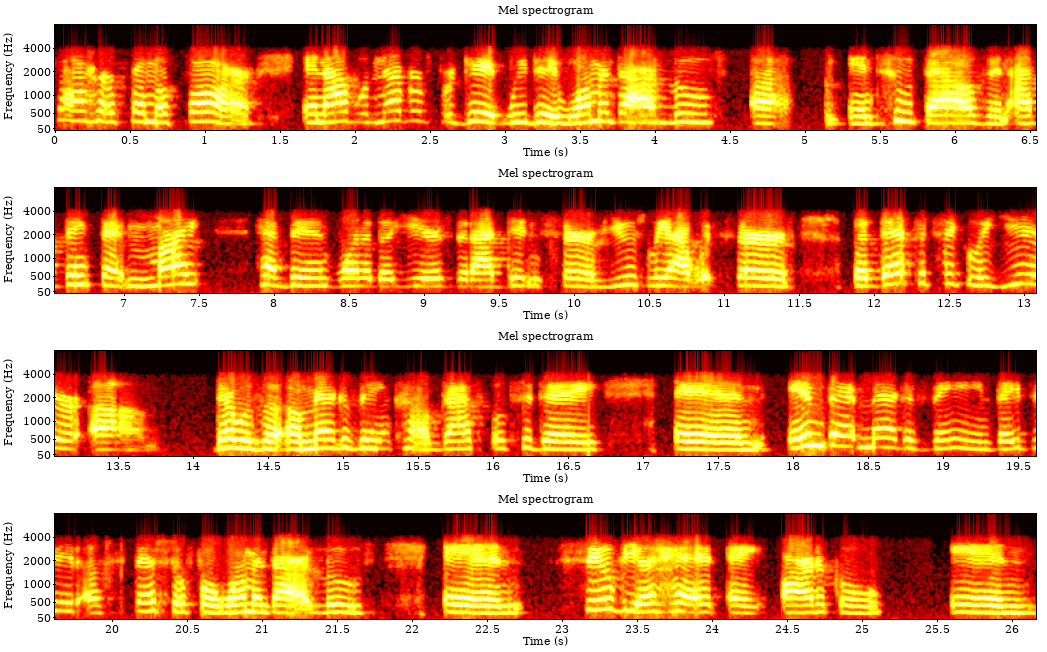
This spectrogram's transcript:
saw her from afar, and I will never forget. We did Woman Thou Loose uh, in 2000. I think that might have been one of the years that I didn't serve. Usually I would serve, but that particular year, um, there was a, a magazine called Gospel Today, and in that magazine, they did a special for Woman That Are Loose, and Sylvia had a article in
